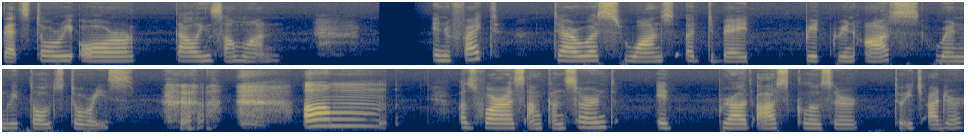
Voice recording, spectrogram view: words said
bad story, or telling someone. In fact, there was once a debate between us when we told stories. um, as far as I'm concerned, it brought us closer to each other.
